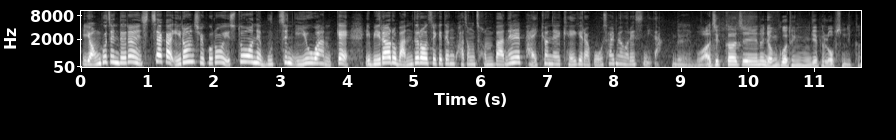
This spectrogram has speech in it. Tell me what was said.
이 연구진들은 시체가 이런 식으로 이 수도원에 묻힌 이유와 함께 이 미라로 만들어지게 된 과정 전반을 밝혀낼 계획이라고 설명을 했습니다. 네, 뭐 아직까지는 연구가 된 게 별로 없습니까?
